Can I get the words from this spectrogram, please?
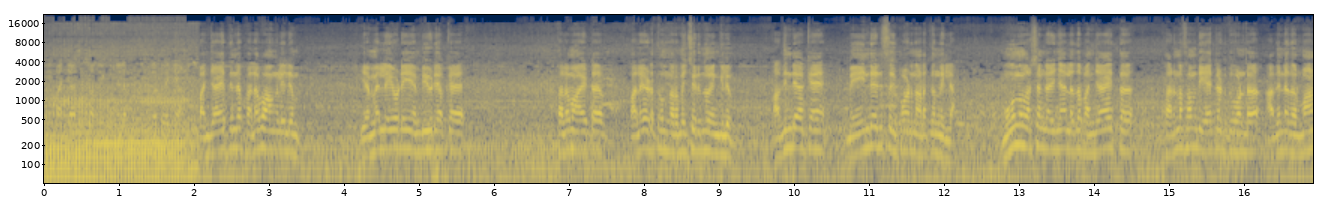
ഈ പഞ്ചായത്ത് സമിതിക്ക് മുന്നിൽ പഞ്ചായത്തിന്റെ പല ഭാഗങ്ങളിലും എം എൽ എയുടെയും എം പിയുടെയും ഒക്കെ ഫലമായിട്ട് പലയിടത്തും നിർമ്മിച്ചിരുന്നുവെങ്കിലും അതിന്റെയൊക്കെ മെയിന്റനൻസ് ഇപ്പോൾ നടക്കുന്നില്ല. മൂന്ന് വർഷം കഴിഞ്ഞാൽ അത് പഞ്ചായത്ത് ഭരണസമിതി ഏറ്റെടുത്തുകൊണ്ട് അതിന്റെ നിർമ്മാണ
